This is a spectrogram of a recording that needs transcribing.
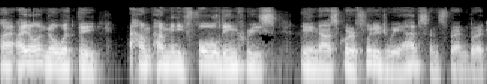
I, I don't know what the how how many fold increase in uh, square footage we have since then, but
